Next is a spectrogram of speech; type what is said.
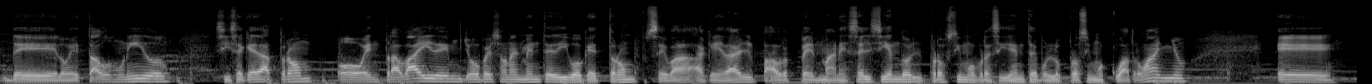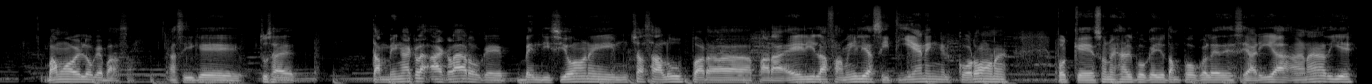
de los Estados Unidos. Si se queda Trump o entra Biden, yo personalmente digo que Trump se va a quedar para permanecer siendo el próximo presidente por los próximos cuatro años. Eh, vamos a ver lo que pasa. Así que, tú sabes, también aclaro que bendiciones y mucha salud para, él y la familia si tienen el corona, porque eso no es algo que yo tampoco le desearía a nadie.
